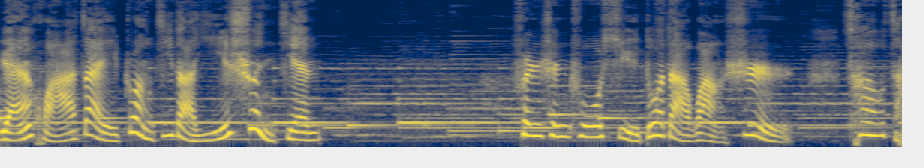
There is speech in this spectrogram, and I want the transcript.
圆滑在撞击的一瞬间，分身出许多的往事，嘈杂。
